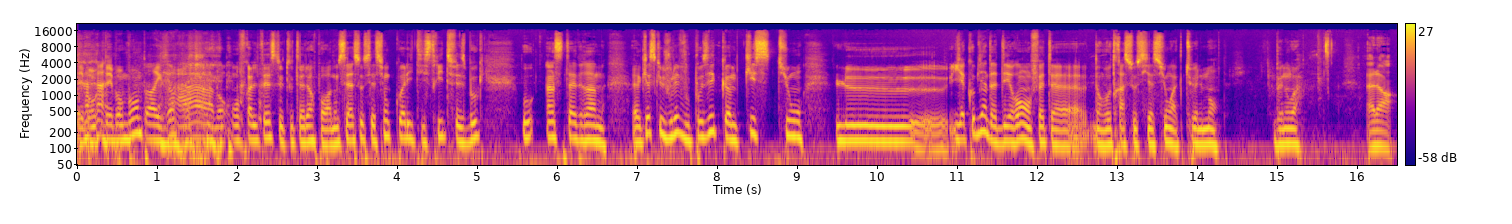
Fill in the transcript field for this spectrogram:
Des, bon- des bonbons par exemple. Ah, bon, on fera le test tout à l'heure pour annoncer Association Quality Street, Facebook ou Instagram. Euh, Qu'est-ce que je voulais vous poser comme question Le... Il y a combien d'adhérents en fait euh, dans votre association actuellement? Benoît Alors,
